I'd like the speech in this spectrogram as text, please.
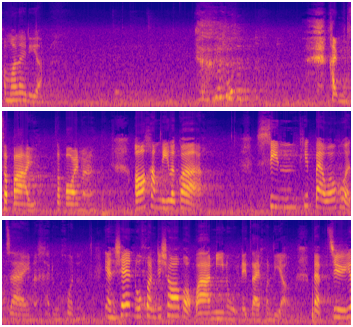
คำว่าอะไรดีอะไข่มุกสปาย สปอยมา อ๋อคำนี้ละกว่า ซินที่แปลว่าหัวใจนะคะ ทุกคน อย่างเช่นทุกคนที่ชอบบอกว่ามีหนูในใจคนเดียว แบบจิวย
